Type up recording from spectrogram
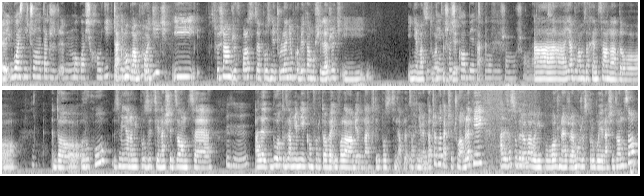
wtedy? Byłaś znieczulona tak, że e, mogłaś chodzić? Tak, mogłam chodzić i słyszałam, że w Polsce po znieczuleniu kobieta musi leżeć i, i nie ma sytuacji, Większość gdzie... kobiet Tak. mówi, że muszą leżeć. A ja byłam zachęcana do, do ruchu. Zmieniano mi pozycję na siedzące, Mhm. ale było to dla mnie mniej komfortowe i wolałam jednak w tej pozycji na plecach. Nie wiem dlaczego, tak się czułam lepiej, ale zasugerowały mi położne, że może spróbuję na siedząco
